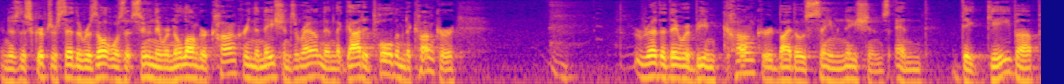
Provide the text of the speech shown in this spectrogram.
And as the scripture said, the result was that soon they were no longer conquering the nations around them that God had told them to conquer. Rather, they were being conquered by those same nations, and they gave up,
